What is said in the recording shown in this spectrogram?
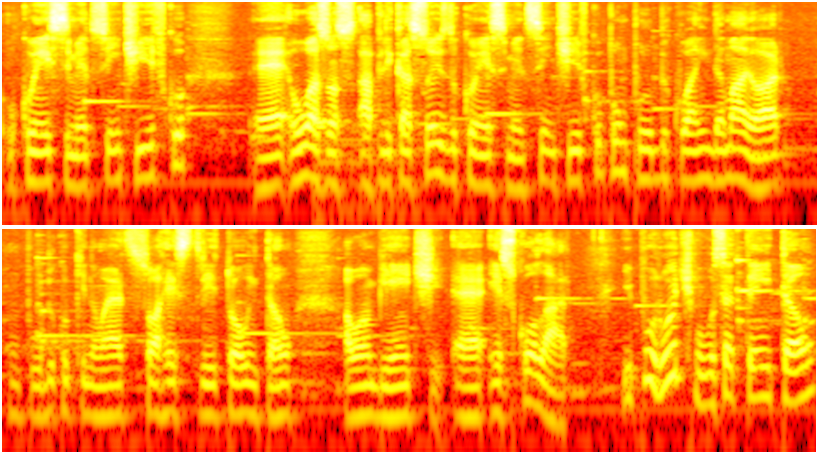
o conhecimento científico é, ou as aplicações do conhecimento científico para um público ainda maior, um público que não é só restrito ou então ao ambiente é, escolar. E por último, você tem então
